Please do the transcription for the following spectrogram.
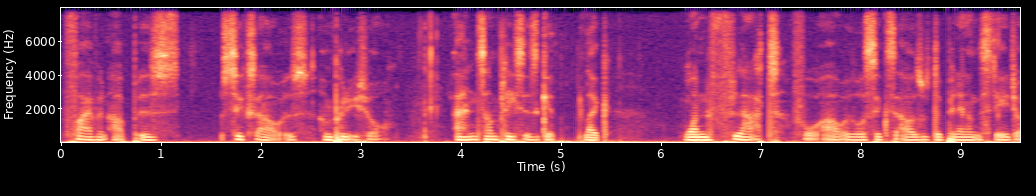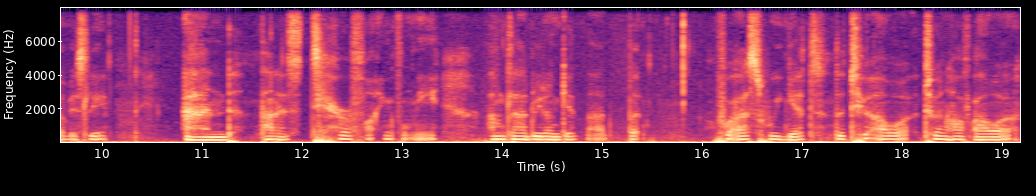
five and up is six hours. I'm pretty sure. And some places get like one flat four hours or six hours, depending on the stage, obviously. And that is terrifying for me. I'm glad we don't get that, but for us, we get the two hour, two and a half hour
